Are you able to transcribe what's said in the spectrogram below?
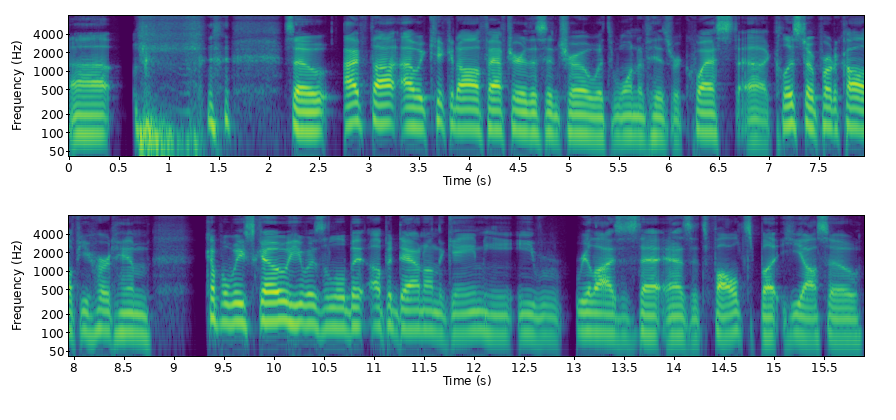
Uh so I thought I would kick it off after this intro with one of his requests. Uh Callisto Protocol, if you heard him a couple weeks ago, he was a little bit up and down on the game. He he realizes that as its faults, but he also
